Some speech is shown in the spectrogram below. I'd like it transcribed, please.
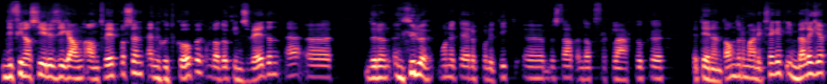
Die financieren zich aan, aan 2 procent en goedkoper, omdat ook in Zweden hè, uh, er een, een gulle monetaire politiek uh, bestaat. En dat verklaart ook uh, het een en het ander. Maar ik zeg het, in België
